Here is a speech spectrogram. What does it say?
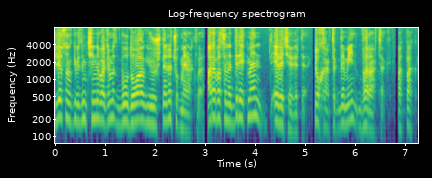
Biliyorsunuz ki bizim Çinli bacımız bu doğa yürüyüşlerine çok meraklı. Arabasını direktmen eve çevirdi. Yok artık demeyin var artık. Bak bak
